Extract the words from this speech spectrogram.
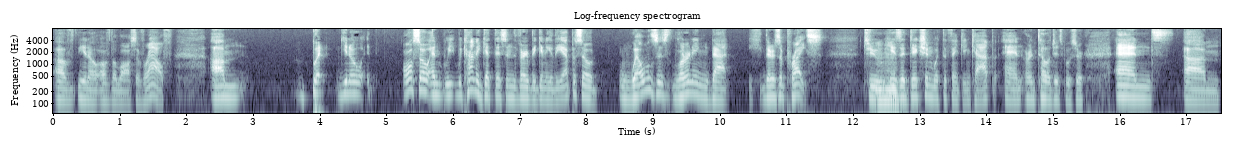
of you know of the loss of ralph. Um, but you know also and we, we kind of get this in the very beginning of the episode wells is learning that he- there's a price to his addiction with the thinking cap and or intelligence booster and um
